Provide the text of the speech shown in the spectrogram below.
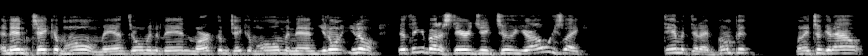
And then take them home, man. Throw them in the van, mark them, take them home. And then you don't, you know, the thing about a stair jig too, you're always like, damn it, did I bump it when I took it out?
